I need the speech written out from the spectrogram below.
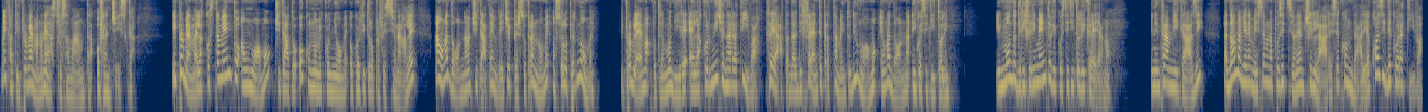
Ma infatti il problema non è Astro Samantha o Francesca. Il problema è l'accostamento a un uomo, citato o con nome e cognome o col titolo professionale, a una donna citata invece per soprannome o solo per nome. Il problema, potremmo dire, è la cornice narrativa creata dal differente trattamento di un uomo e una donna in questi titoli. Il mondo di riferimento che questi titoli creano. In entrambi i casi, la donna viene messa in una posizione ancillare, secondaria, quasi decorativa.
